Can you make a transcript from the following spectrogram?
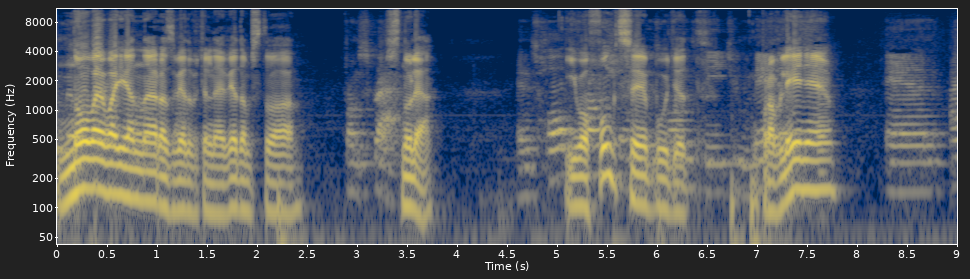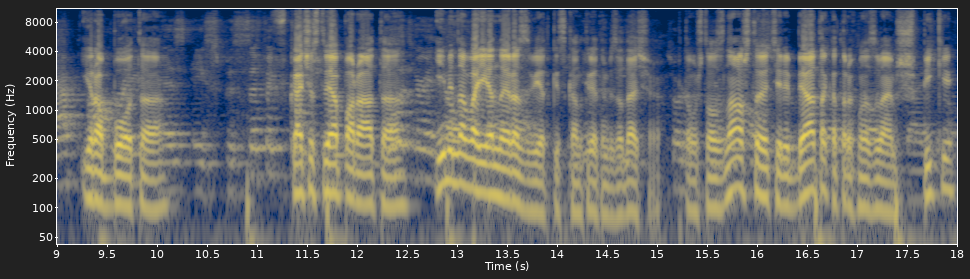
новое военное разведывательное ведомство с нуля. Его функция будет управление и работа в качестве аппарата именно военной разведки с конкретными задачами. Потому что он знал, что эти ребята, которых мы называем шпики,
